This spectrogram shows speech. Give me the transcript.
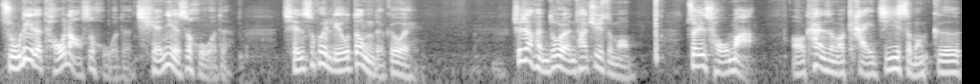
主力的头脑是活的，钱也是活的，钱是会流动的，各位。就像很多人他去什么追筹码哦，看什么凯基什么歌、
